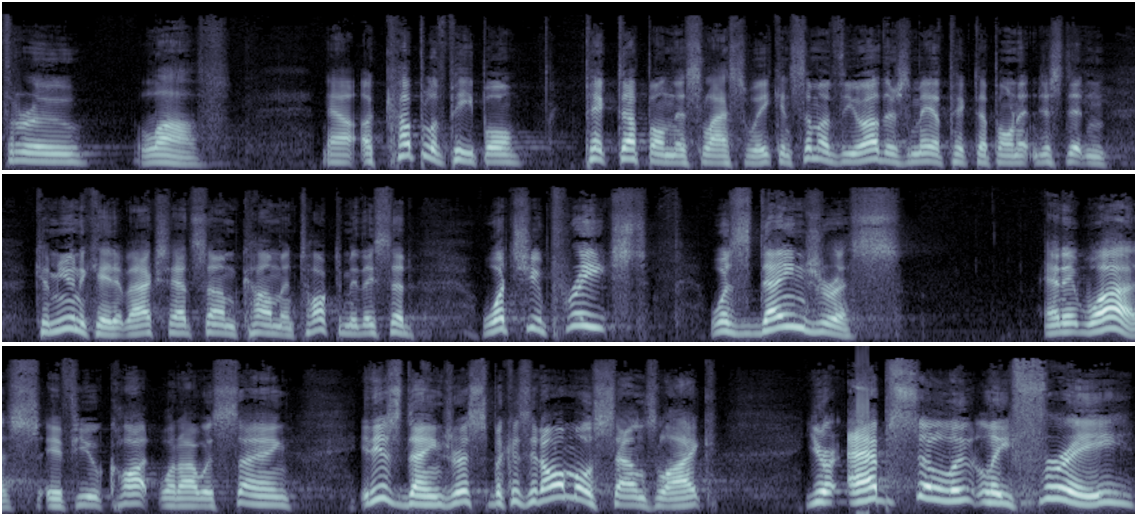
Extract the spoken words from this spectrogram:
through love. Now, a couple of people picked up on this last week, and some of you others may have picked up on it and just didn't communicate it. But I actually had some come and talk to me. They said, What you preached was dangerous. And it was, if you caught what I was saying. It is dangerous because it almost sounds like you're absolutely free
